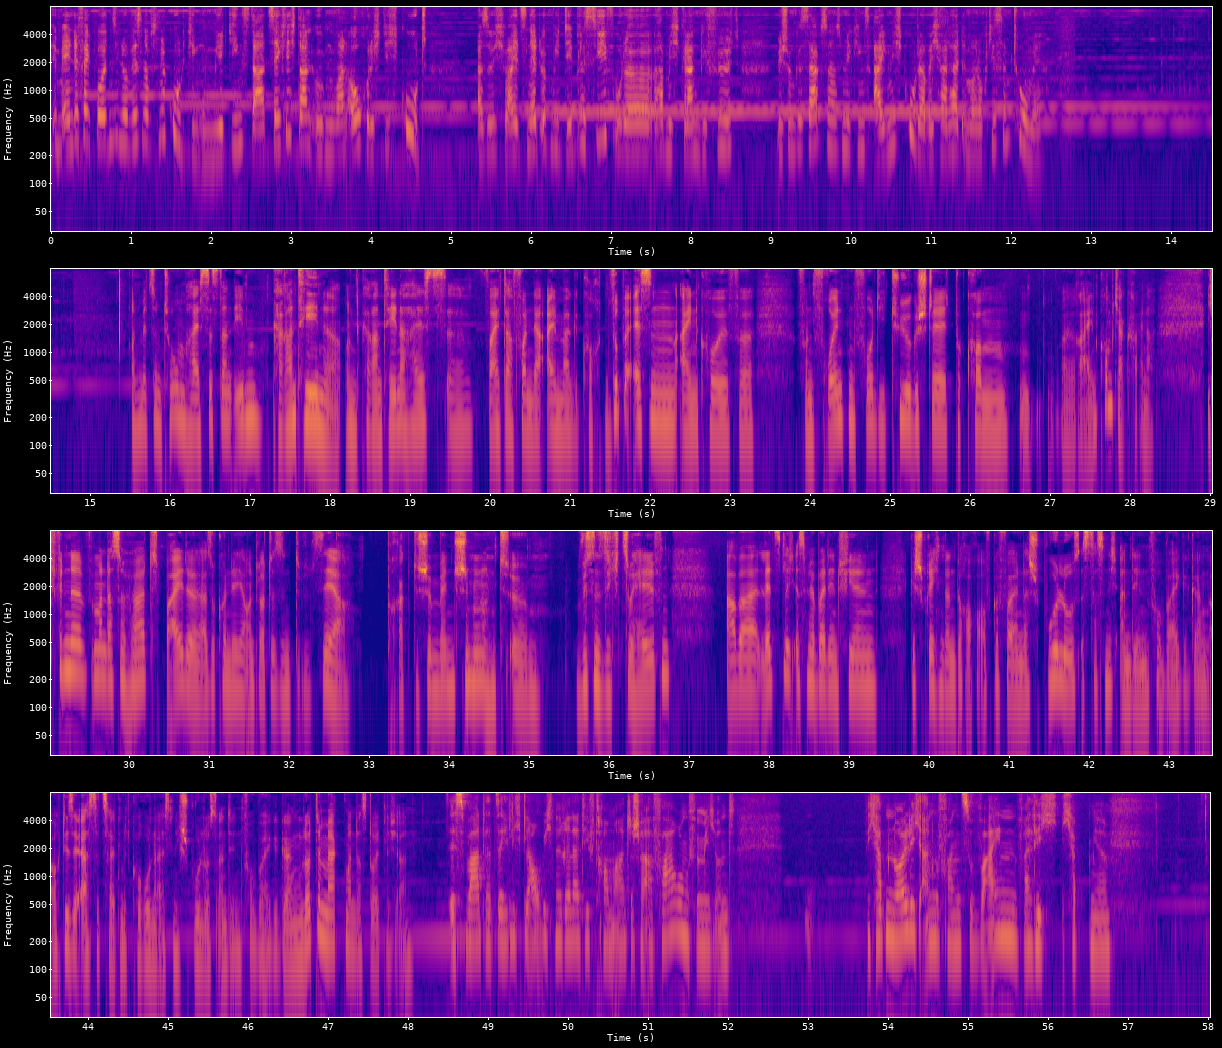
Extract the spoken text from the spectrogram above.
im Endeffekt wollten sie nur wissen, ob es mir gut ging. Und mir ging es tatsächlich dann irgendwann auch richtig gut. Also ich war jetzt nicht irgendwie depressiv oder habe mich krank gefühlt, wie schon gesagt, sondern mir ging es eigentlich gut, aber ich hatte halt immer noch die Symptome. Und mit Symptomen heißt es dann eben Quarantäne. Und Quarantäne heißt äh, weiter von der einmal gekochten Suppe essen, Einkäufe von Freunden vor die Tür gestellt bekommen, weil rein kommt ja keiner. Ich finde, wenn man das so hört, beide, also Cornelia und Lotte, sind sehr praktische Menschen und äh, wissen sich zu helfen. Aber letztlich ist mir bei den vielen Gesprächen dann doch auch aufgefallen, dass spurlos ist das nicht an denen vorbeigegangen. Auch diese erste Zeit mit Corona ist nicht spurlos an denen vorbeigegangen. Lotte merkt man das deutlich an. Es war tatsächlich, glaube ich, eine relativ traumatische Erfahrung für mich und ich habe neulich angefangen zu weinen, weil ich, ich habe mir,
